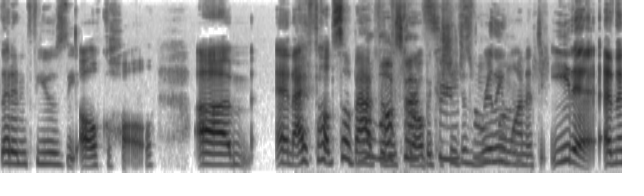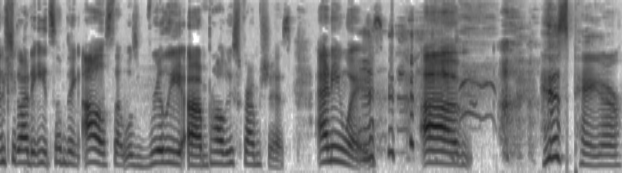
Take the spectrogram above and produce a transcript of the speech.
that infused the alcohol. Um, and I felt so bad for this girl because she just so really much. wanted to eat it, and then she got to eat something else that was really um, probably scrumptious. Anyways, um, His pear.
